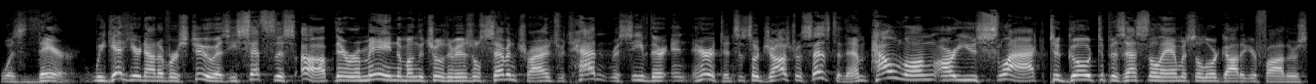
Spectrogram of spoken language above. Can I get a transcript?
was there we get here now to verse 2. As he sets this up, there remained among the children of Israel seven tribes which hadn't received their inheritance. And so Joshua says to them, How long are you slack to go to possess the land which the Lord God of your fathers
